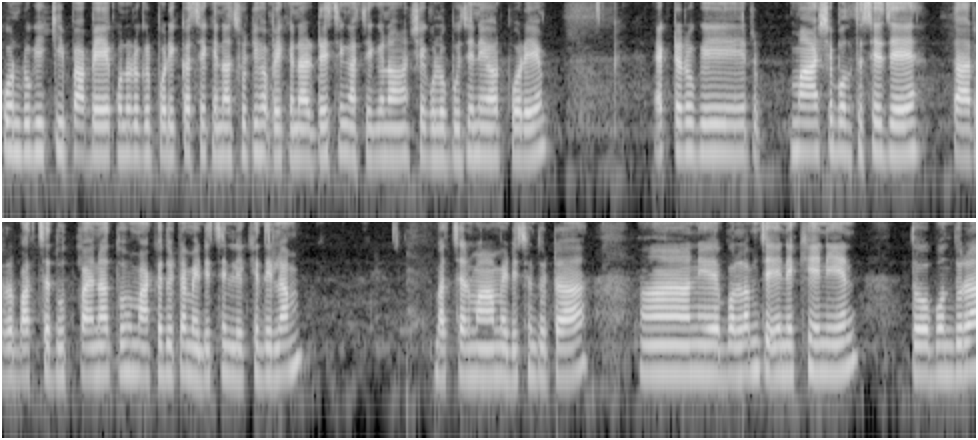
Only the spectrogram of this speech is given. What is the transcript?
কোন রোগী কী পাবে, কোনো রোগীর পরীক্ষা আছে কিনা, ছুটি হবে কিনা, ড্রেসিং আছে কিনা, সেগুলো বুঝে নেওয়ার পরে একটা রোগীর মা এসে বলতেছে যে তার বাচ্চা দুধ পায় না, তো মাকে দুটা মেডিসিন লিখে দিলাম। বাচ্চার মা মেডিসিন দুটা নিয়ে বললাম যে এনে খেয়ে নিন তো বন্ধুরা,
